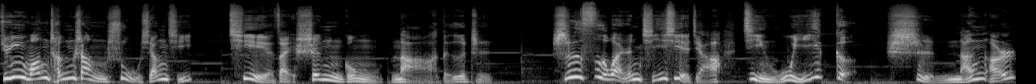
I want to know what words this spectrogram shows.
君王城上树降旗，妾在深宫哪得知？十四万人齐卸甲，竟无一个是男儿。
